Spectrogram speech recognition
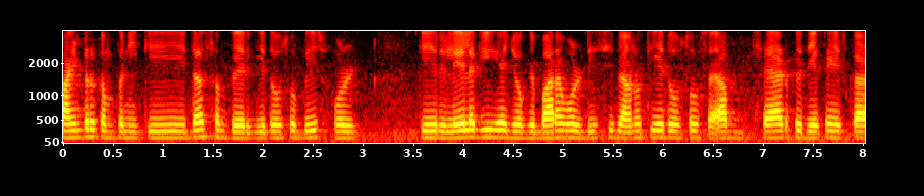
फाइंडर कंपनी की 10 अम्पेयर की 220 वोल्ट की रिले लगी है, जो कि 12 वोल्ट डीसी पे ऑन होती है। दोस्तों आप साइड पे देख रहे हैं, इसका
